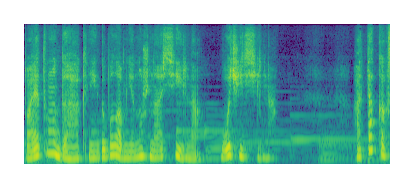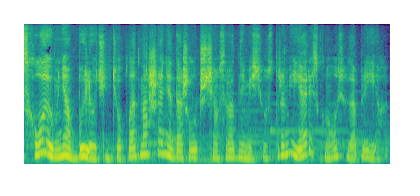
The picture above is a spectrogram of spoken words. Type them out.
Поэтому да, книга была мне нужна сильно, очень сильно. А так как с Хлоей у меня были очень теплые отношения, даже лучше, чем с родными сестрами, я рискнула сюда приехать.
